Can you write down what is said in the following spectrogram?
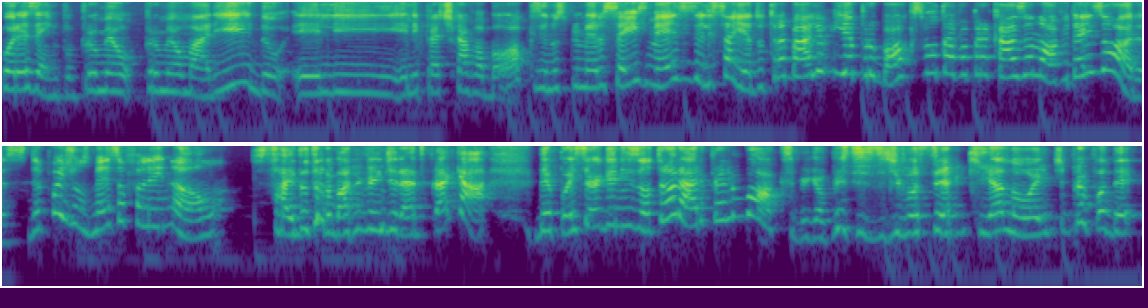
por exemplo, para o meu, pro meu marido, ele, ele praticava boxe e nos primeiros seis meses ele saía do trabalho, ia para o boxe voltava para casa nove, dez horas. Depois de uns meses eu falei, não, sai do trabalho e vem direto para cá. Depois você organizou outro horário para ir no boxe, porque eu preciso de você aqui à noite para poder,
